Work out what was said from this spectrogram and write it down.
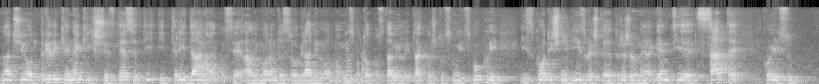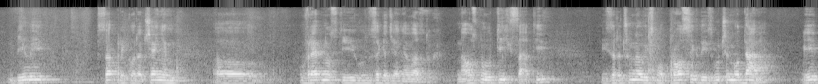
Znači, otprilike nekih 63 dana, ako se, ali moram da se ogradim odmah, mi smo to postavili tako što smo izvukli iz godišnjeg izveštaja državne agencije sate koji su bili sa prekoračenjem vrednosti zagađanja vazduha. Na osnovu tih sati izračunali smo prosek da izvučemo dane. I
